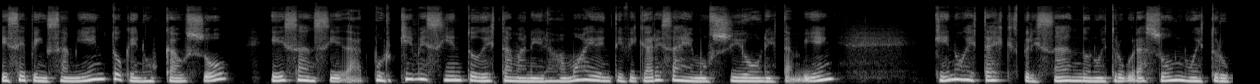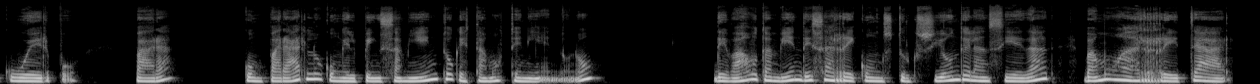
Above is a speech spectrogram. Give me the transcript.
ese pensamiento que nos causó esa ansiedad. ¿Por qué me siento de esta manera? Vamos a identificar esas emociones también. ¿Qué nos está expresando nuestro corazón, nuestro cuerpo? Para compararlo con el pensamiento que estamos teniendo, ¿no? Debajo también de esa reconstrucción de la ansiedad, vamos a retar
